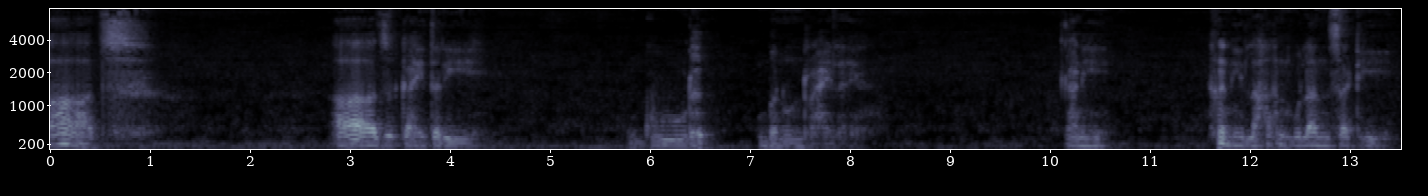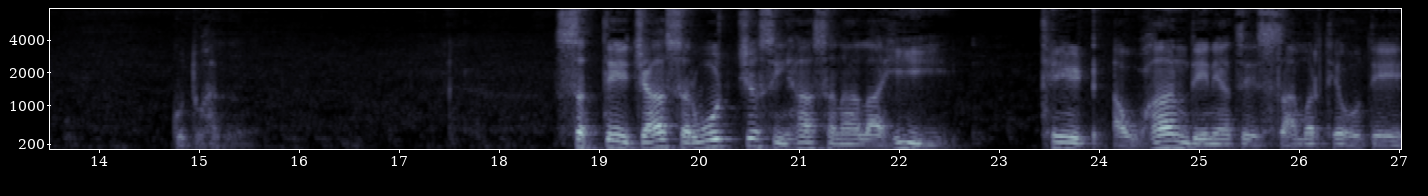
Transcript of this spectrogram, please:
आज आज काहीतरी गूढ बनून राहिलंय. आणि आणि लहान मुलांसाठी कुतूहल. सत्तेच्या सर्वोच्च सिंहासनालाही थेट आव्हान देण्याचे सामर्थ्य होते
